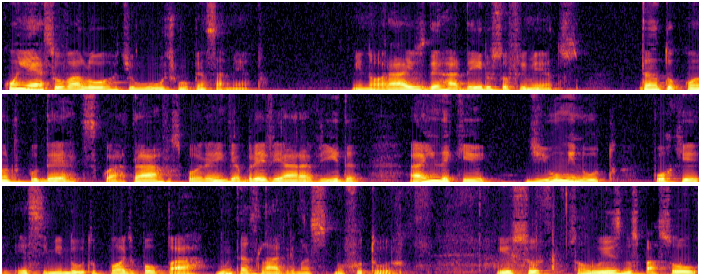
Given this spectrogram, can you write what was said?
conhece o valor de um último pensamento. Minorai os derradeiros sofrimentos, tanto quanto puderdes, guardar-vos, porém, de abreviar a vida, ainda que de um minuto, porque esse minuto pode poupar muitas lágrimas no futuro. Isso São Luís nos passou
